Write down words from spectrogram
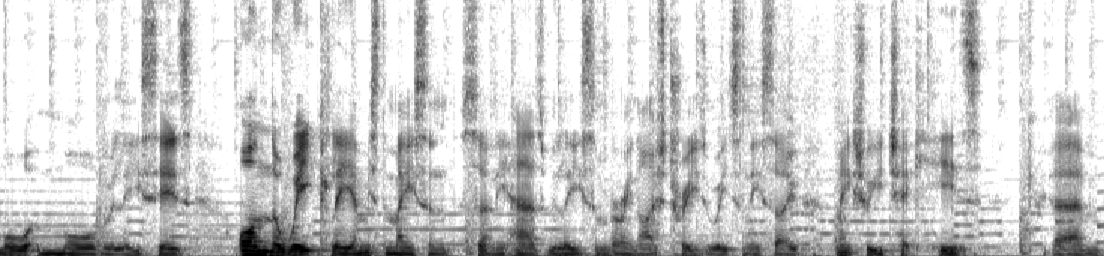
more and more releases on the weekly, and Mr. Maison certainly has released some very nice trees recently, so make sure you check his um,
